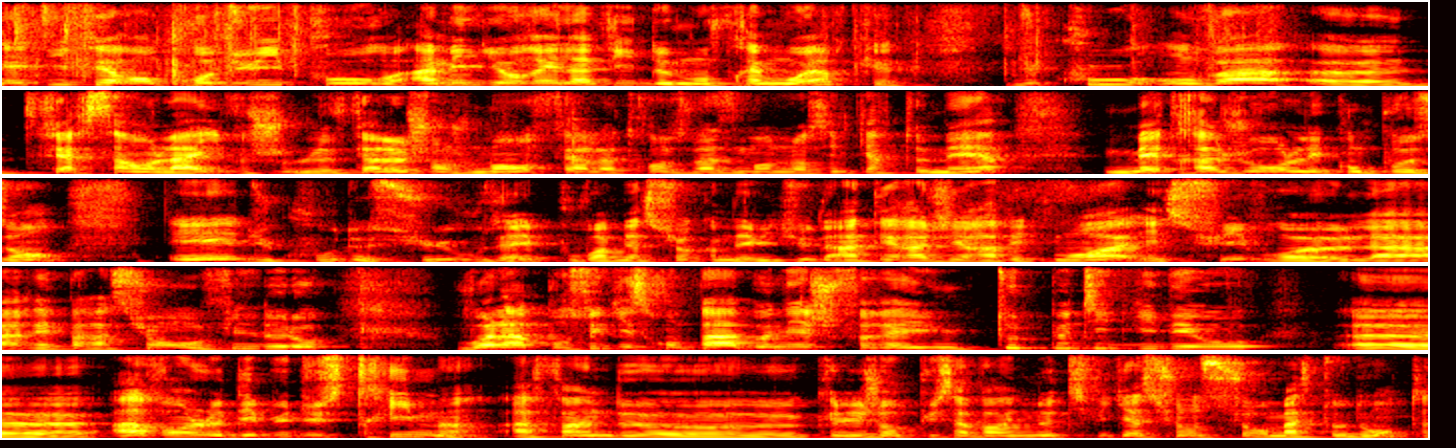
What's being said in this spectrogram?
et différents produits pour améliorer la vie de mon framework. Du coup, on va euh, faire ça en live, faire le changement, faire le transvasement de l'ancienne carte mère, mettre à jour les composants. Et du coup, dessus, vous allez pouvoir, bien sûr, comme d'habitude, interagir avec moi et suivre euh, la réparation au fil de l'eau. Voilà, pour ceux qui ne seront pas abonnés, je ferai une toute petite vidéo euh, avant le début du stream afin de, que les gens puissent avoir une notification sur Mastodonte.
